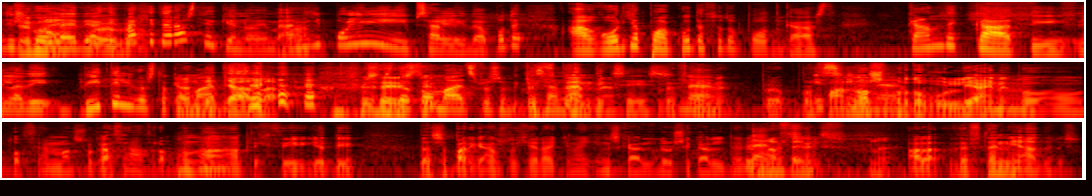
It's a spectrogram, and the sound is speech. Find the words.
δυσκολεύει. κενό, βέβαια. υπάρχει τεράστιο κενό. Ανοίγει πολύ η ψαλίδα. Οπότε, αγόρια που ακούτε αυτό το podcast, κάντε κάτι. Δηλαδή, μπείτε λίγο στο Κάντε κομμάτι. κι άλλα. στο κομμάτι της προσωπικής δεν φταίνε, ανάπτυξης. Δεν φταίνε. Προφανώς Ναι. Ισχύει, η ναι. πρωτοβουλία είναι το, το θέμα στον κάθε άνθρωπο να αναπτυχθεί, γιατί δεν σε πάρει κανένας στο χεράκι να γίνεις καλύτερος ή καλύτερη. Ναι. Να έτσι. θέλεις, ναι. Αλλά δεν φταίνουν οι άντρες.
